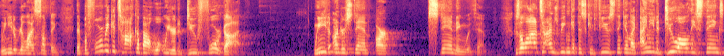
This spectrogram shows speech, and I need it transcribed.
we need to realize something that before we could talk about what we are to do for God, we need to understand our standing with Him. Because a lot of times we can get this confused thinking, like, I need to do all these things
